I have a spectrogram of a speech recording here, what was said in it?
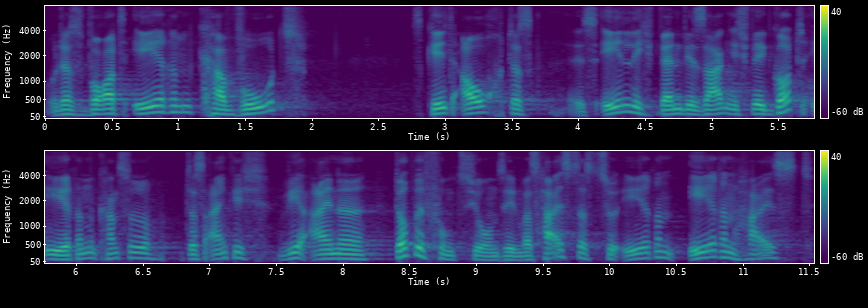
Und das Wort Ehren, Kavot, es gilt auch, das ist ähnlich, wenn wir sagen, ich will Gott ehren, kannst du das eigentlich wie eine Doppelfunktion sehen. Was heißt das zu ehren? Ehren heißt,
